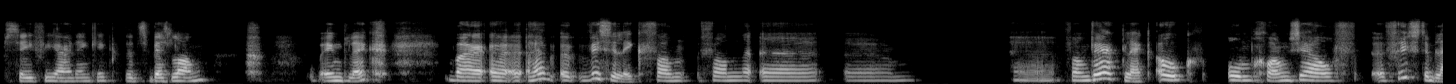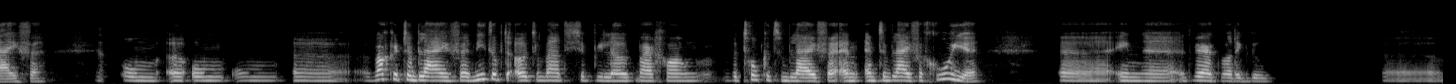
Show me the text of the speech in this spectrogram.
zeven jaar, denk ik. Dat is best lang op één plek. Maar uh, wissel ik van, van Ehm, eh, van werkplek ook om gewoon zelf fris te blijven. Ja. Om, om, om wakker te blijven, niet op de automatische piloot, maar gewoon betrokken te blijven en, en te blijven groeien in het werk wat ik doe. Ehm.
